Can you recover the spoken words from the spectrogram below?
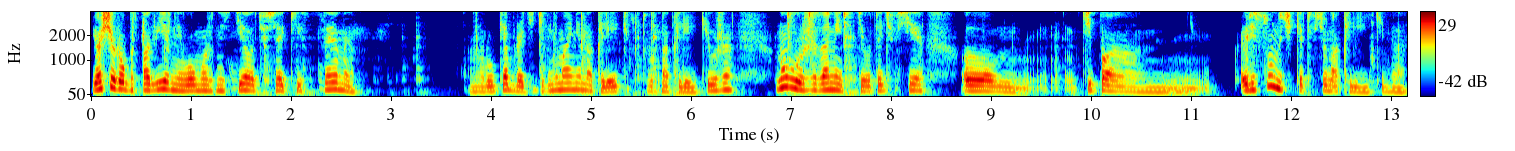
И вообще робот подвижный, его можно сделать всякие сцены. Руки, обратите внимание, наклейки, тут вот наклейки уже. Ну, вы уже заметите, вот эти все, э, типа, рисуночки, это все наклейки, да.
